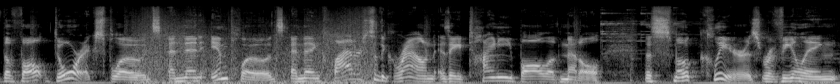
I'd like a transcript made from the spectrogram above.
the vault door explodes, and then implodes, and then clatters to the ground as a tiny ball of metal. The smoke clears, revealing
